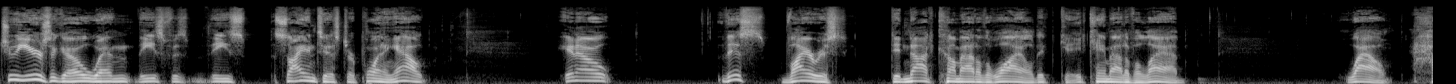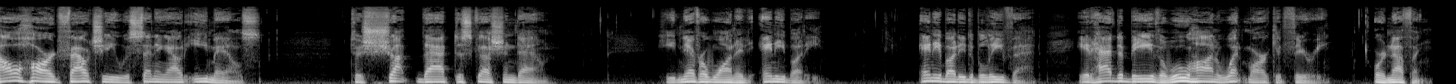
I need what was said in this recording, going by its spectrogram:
two years ago when these these scientists are pointing out, you know, this virus did not come out of the wild; it it came out of a lab. Wow, how hard Fauci was sending out emails to shut that discussion down. He never wanted anybody, anybody to believe that. It had to be the Wuhan wet market theory or nothing.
